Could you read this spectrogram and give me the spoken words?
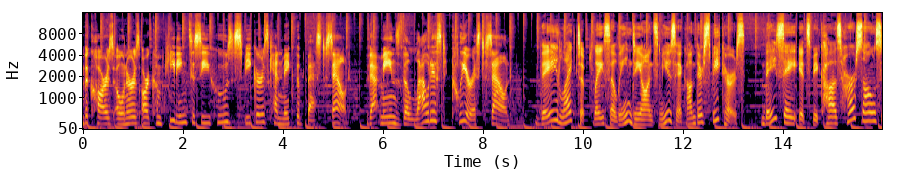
The car's owners are competing to see whose speakers can make the best sound. That means the loudest, clearest sound. They like to play Celine Dion's music on their speakers. They say it's because her songs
